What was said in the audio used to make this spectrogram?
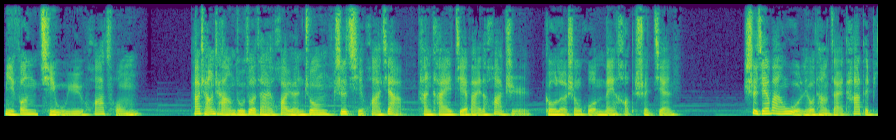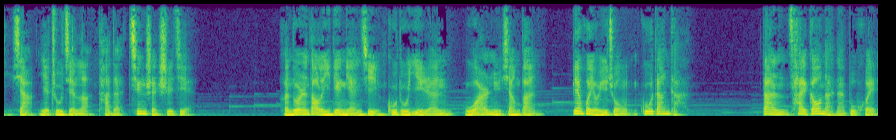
蜜蜂起舞于花丛。她常常独坐在花园中，支起画架，摊开洁白的画纸，勾勒生活美好的瞬间。世间万物流淌在他的笔下，也住进了他的精神世界。很多人到了一定年纪，孤独一人，无儿女相伴，便会有一种孤单感。但蔡高奶奶不会，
